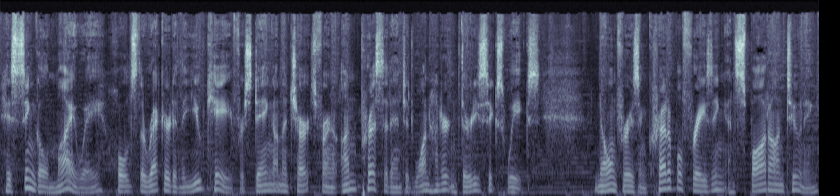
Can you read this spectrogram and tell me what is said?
His single My Way holds the record in the UK for staying on the charts for an unprecedented 136 weeks. Known for his incredible phrasing and spot on tuning,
